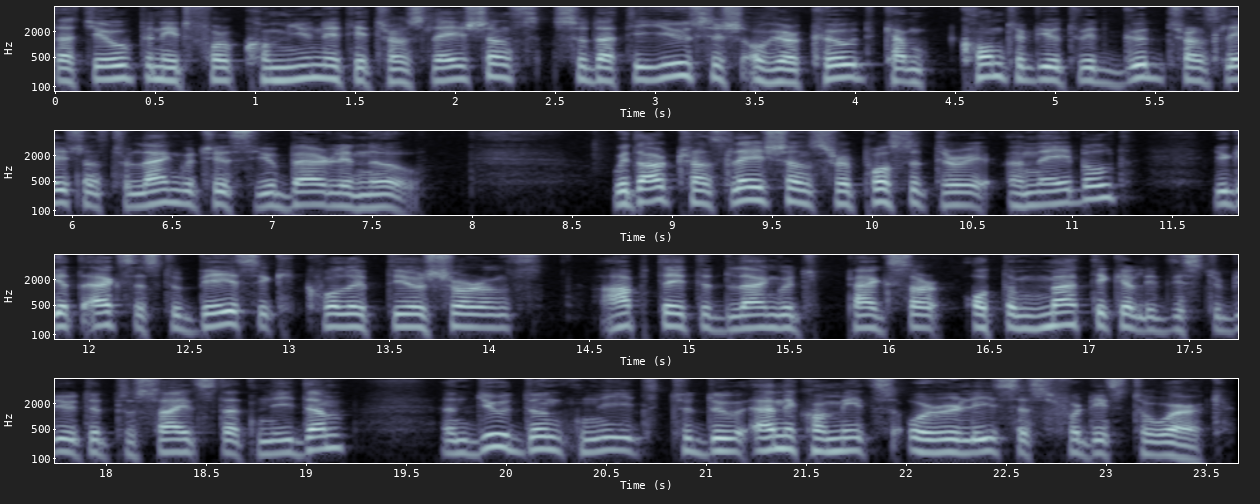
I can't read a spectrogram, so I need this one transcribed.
that you open it for community translations so that the users of your code can contribute with good translations to languages you barely know. With our translations repository enabled, you get access to basic quality assurance, updated language packs are automatically distributed to sites that need them, and you don't need to do any commits or releases for this to work.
